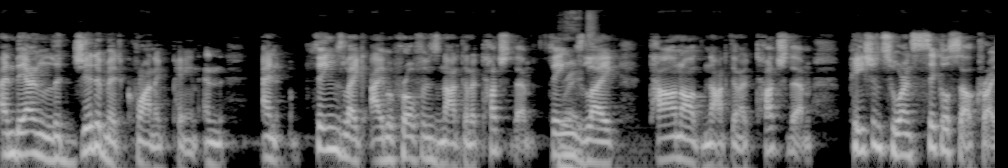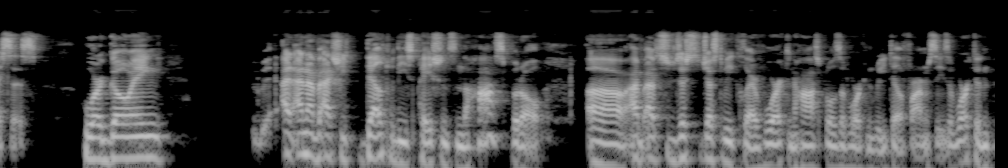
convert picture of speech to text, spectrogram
and they are in legitimate chronic pain, and and things like ibuprofen is not going to touch them. Things Right. like Tylenol not going to touch them. Patients who are in sickle cell crisis, who are going, and, and I've actually dealt with these patients in the hospital. Uh, I've, I've just just to be clear, I've worked in hospitals, I've worked in retail pharmacies, I've worked in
